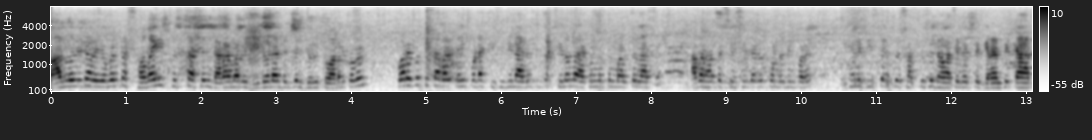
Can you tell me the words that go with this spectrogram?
বান্ন লিটার এই ওভেনটা সবাই খুঁজতে আসেন, যারা আমাদের ভিডিওটা দেখবেন জরুরি অর্ডার করবেন। পরবর্তীতে আবার এই প্রোডাক্ট কিছুদিন আগে কিন্তু ছিল না, এখন নতুন মাল চলে আসছে, আবার হয়তো শেষ হয়ে যাবে পনেরো দিন পরে। এখানে বিস্তারিত সব কিছু দেওয়া আছে এটা গ্যারান্টি কার্ড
